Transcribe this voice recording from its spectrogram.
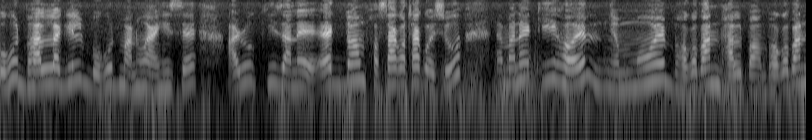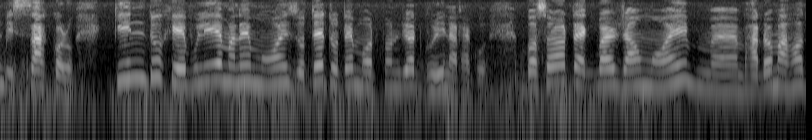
বহুত ভালো লাগিল, বহুত মানুহ আহিছে। আৰু কি জানে, একদম সঁচা কথা কৈছোঁ মানে কি হয়, মই ভগৱান ভালো পাওঁ, ভগৱান বিশ্বাস কৰোঁ। কিন্তু সেই বুলিয়ে মানে মই য'তে ত'তে মঠ মন্দিৰত ঘূৰি নাথাকোঁ। বছৰত একবাৰ যাওঁ মই ভাদ মাহত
